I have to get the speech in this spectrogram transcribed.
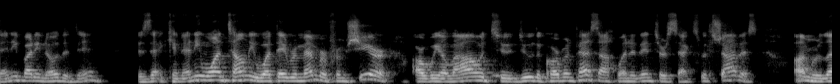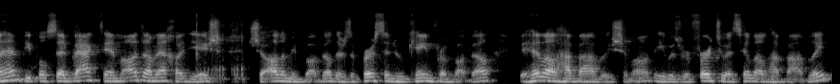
anybody know the din? Does that, can anyone tell me what they remember from Shir? Are we allowed to do the Korban Pesach when it intersects with Shabbos? Amru lahem, people said back to him, Adam echad yesh Babel. There's a person who came from Babel, the Hillel Hababli Shema. He was referred to as Hillel Hababli.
